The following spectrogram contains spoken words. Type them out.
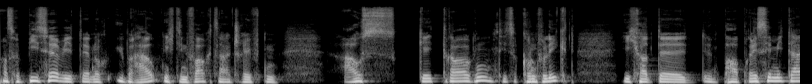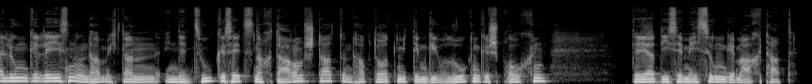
Also bisher wird er noch überhaupt nicht in Fachzeitschriften ausgetragen, dieser Konflikt. Ich hatte ein paar Pressemitteilungen gelesen und habe mich dann in den Zug gesetzt nach Darmstadt und habe dort mit dem Geologen gesprochen, der diese Messungen gemacht hat.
